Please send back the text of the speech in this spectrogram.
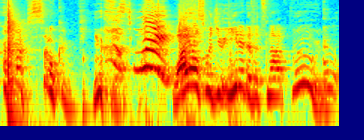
I'm so confused. Wait. Why else would you eat it if it's not food?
